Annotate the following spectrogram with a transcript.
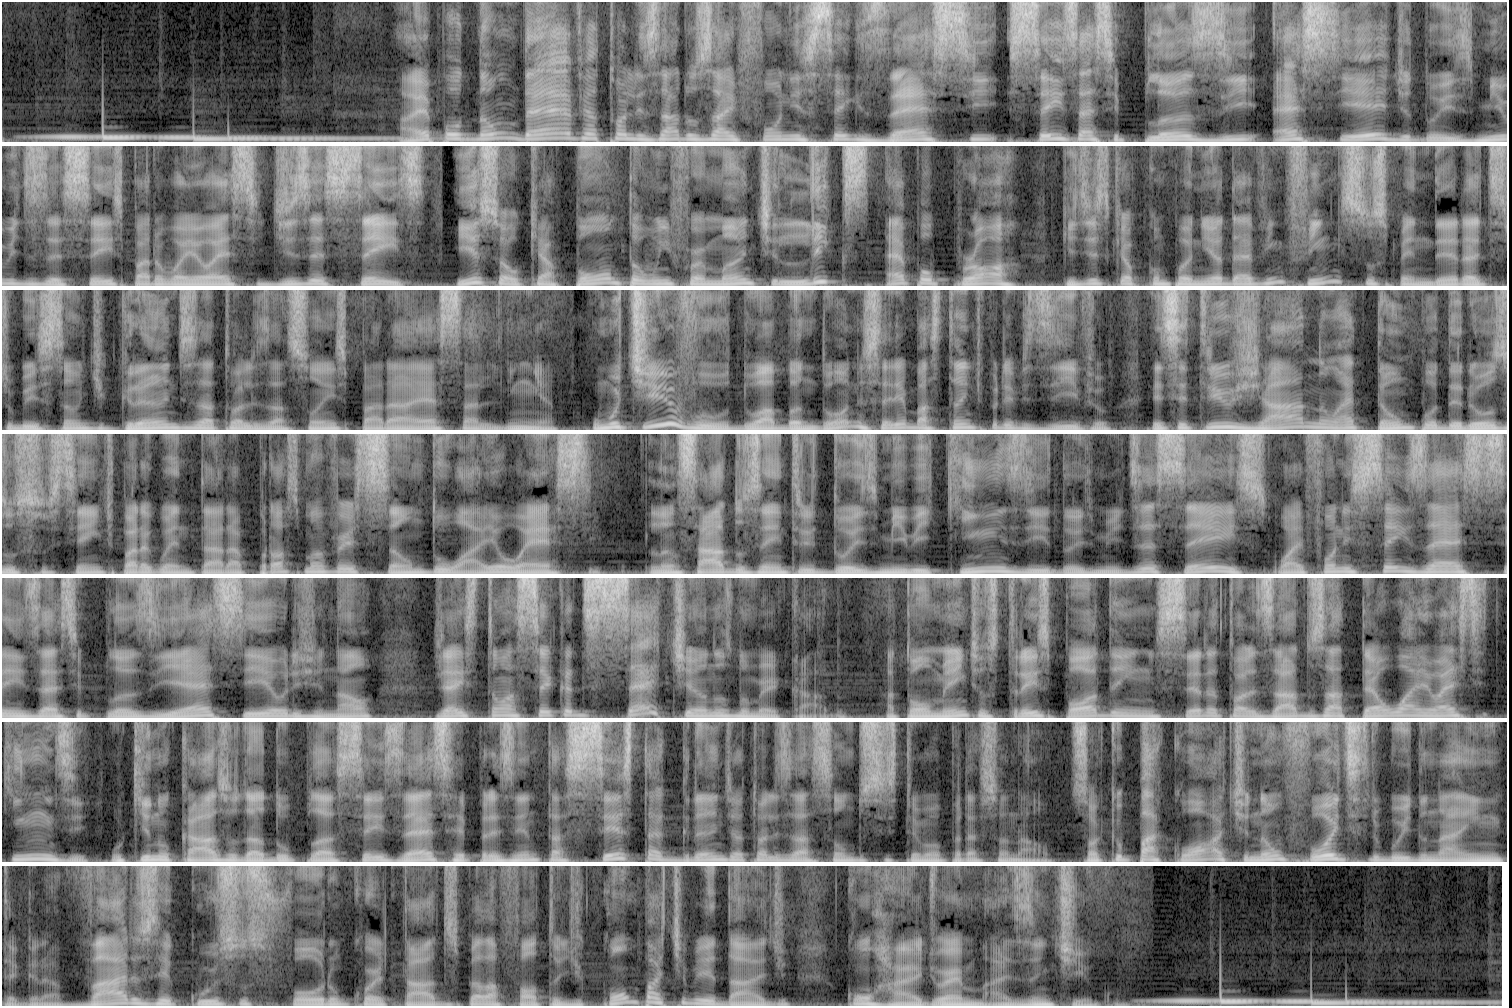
A Apple não deve atualizar os iPhones 6S, 6S Plus e SE de 2016 para o iOS 16. Isso é o que aponta o informante Leaks Apple Pro, que diz que a companhia deve enfim suspender a distribuição de grandes atualizações para essa linha. O motivo do abandono seria bastante previsível. Esse trio já não é tão poderoso o suficiente para aguentar a próxima versão do iOS. Lançados entre 2015 e 2016, o iPhone 6S, 6S Plus e SE original já estão há cerca de 7 anos no mercado. Atualmente, os três podem ser atualizados até o iOS 15, o que no caso da dupla 6S representa a sexta grande atualização do sistema operacional. Só que o pacote não foi distribuído na íntegra, vários recursos foram cortados pela falta de compatibilidade com hardware mais antigo.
